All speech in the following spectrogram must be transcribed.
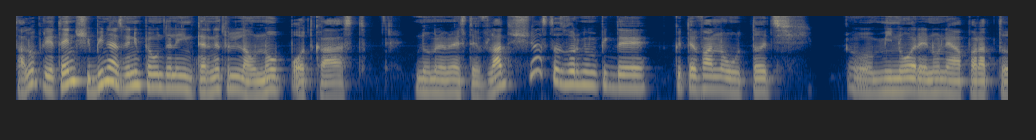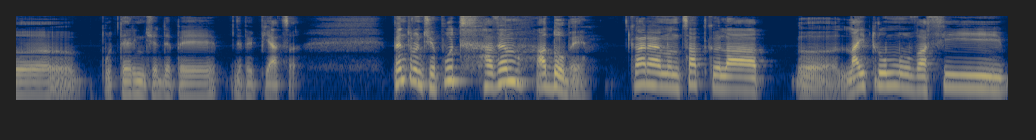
Salut prieteni și bine ați venit pe undele internetului la un nou podcast. Numele meu este Vlad și astăzi vorbim un pic de câteva noutăți uh, minore, nu neapărat uh, puternice de pe, de pe piață. Pentru început avem Adobe, care a anunțat că la uh, Lightroom va fi,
